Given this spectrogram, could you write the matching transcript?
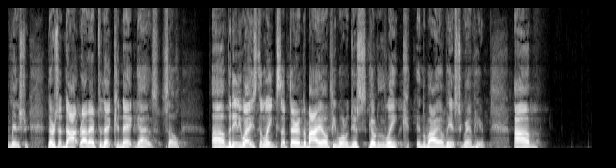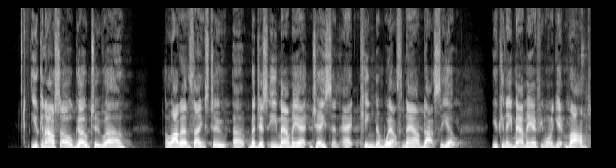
Ministry. There's a dot right after that connect, guys. So, uh, but anyways, the link's up there in the bio if you want to just go to the link in the bio of Instagram here. Um, you can also go to uh, a lot of other things too, uh, but just email me at jason at kingdomwealthnow.co. You can email me if you want to get involved,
